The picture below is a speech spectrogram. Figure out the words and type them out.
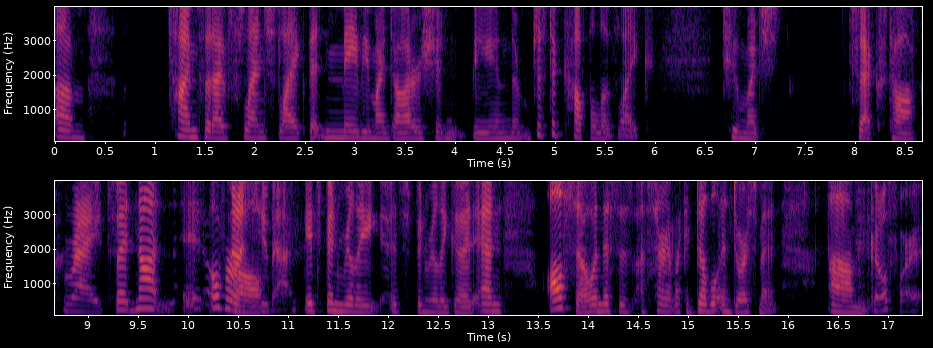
um times that i've flinched like that maybe my daughter shouldn't be in the just a couple of like too much sex talk Right. but not eh, overall Not too bad. it's been really it's been really good and also and this is i'm sorry like a double endorsement um Go for it.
